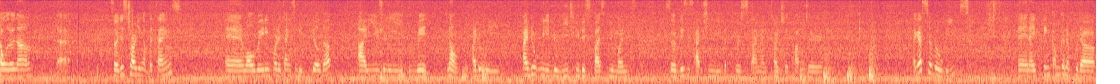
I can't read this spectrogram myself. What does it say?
now yeah. so just charging up the tanks. And while waiting for the tanks to be filled up I usually read no I don't really I don't really do reading this past few months. So this is actually the first time I touch it after I guess several weeks. And I think I'm gonna put up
